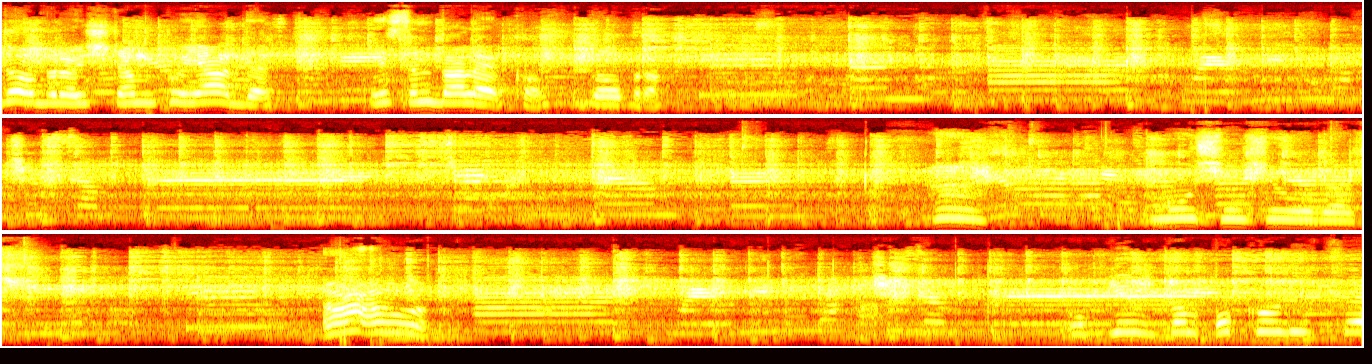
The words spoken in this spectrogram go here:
Dobra, już tam pojadę. Jestem daleko. Dobra. Musi się udać. Au! Objeżdżam okolice.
